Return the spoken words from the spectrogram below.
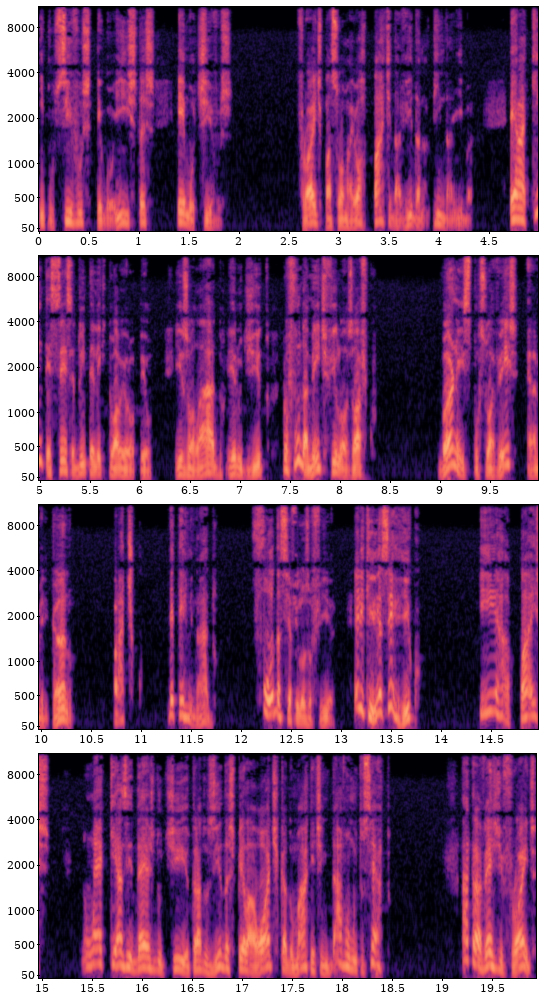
impulsivos, egoístas, emotivos. Freud passou a maior parte da vida na pindaíba. Era a quintessência do intelectual europeu, isolado, erudito, profundamente filosófico. Bernays, por sua vez, era americano, prático, determinado. Foda-se a filosofia. Ele queria ser rico. E, rapaz, não é que as ideias do tio, traduzidas pela ótica do marketing, davam muito certo? Através de Freud,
